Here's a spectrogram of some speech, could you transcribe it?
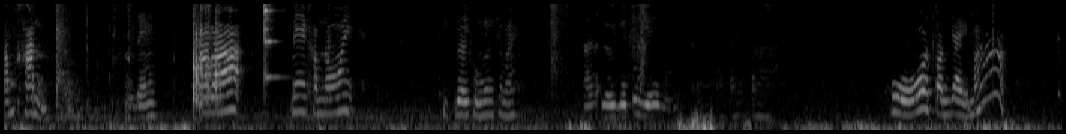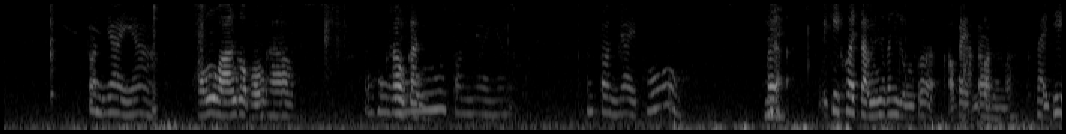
สำคัญแดง ร้า แม่คำน้อย อีกเลยถุงหนึงใช่ไหมอะเหลืออยู่ในตู้เย็นเอาไปให้ปลาโหตอนใหญ่มาก ตอนใหญ่อะ ของหวานกับของคาวโอ้โหเข้ากัน ตอนใหญ่อะ มันตอนใหญ่โพ่เมื่อเมื่อกี้ค่อยตำนี่ไปให้ลุงก็เอาใส่สามตตออนนปะใส่ที่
